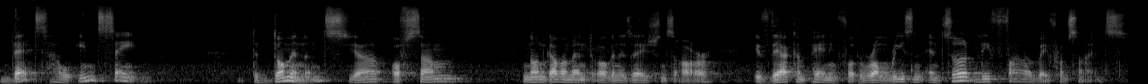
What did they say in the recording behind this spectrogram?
That's how insane the dominance yeah, of some non-government organizations are if they're campaigning for the wrong reason and certainly far away from science.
